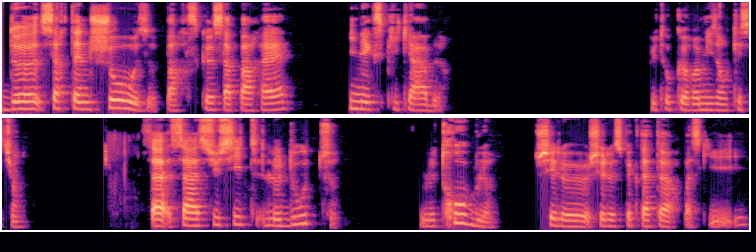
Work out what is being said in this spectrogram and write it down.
de certaines choses parce que ça paraît inexplicable plutôt que remise en question. Ça, ça suscite le doute, le trouble chez le, chez le spectateur parce qu'il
